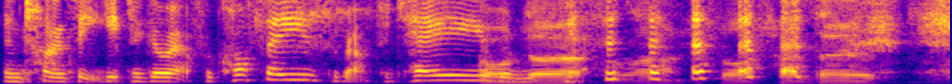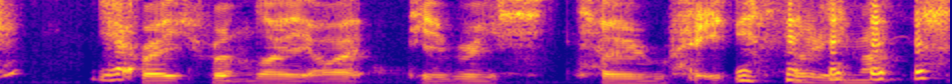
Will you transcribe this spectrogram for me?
and times that you get to go out for coffees or out for tea. Or and- do it for lunch, like I do frequently, I, every two weeks, pretty much.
